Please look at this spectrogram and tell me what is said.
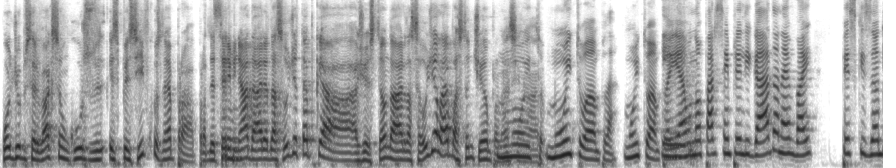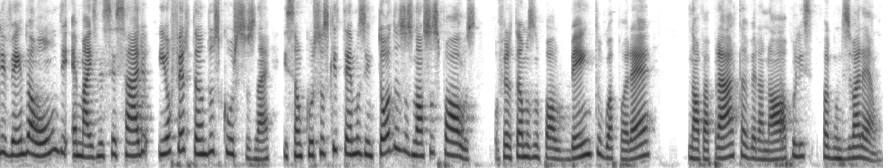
pode observar que são cursos específicos, né, para determinada Sim. área da saúde, até porque a, a, gestão da área da saúde ela é bastante ampla, né? Muito, assim, muito ampla, muito ampla. E... e a Unopar sempre ligada, né, vai pesquisando e vendo aonde é mais necessário e ofertando os cursos, né? E são cursos que temos em todos os nossos polos. Ofertamos no polo Bento, Guaporé, Nova Prata, Veranópolis, Fagundes Varela.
